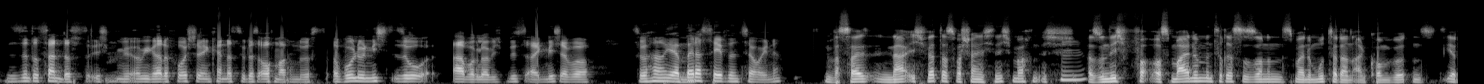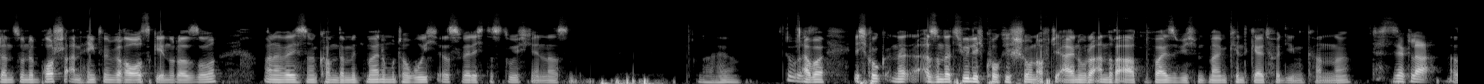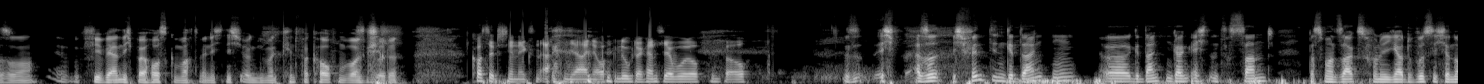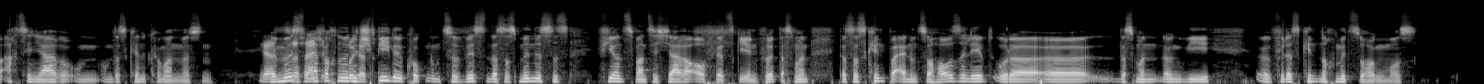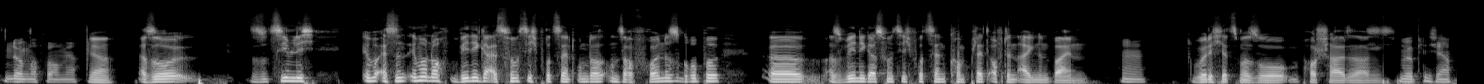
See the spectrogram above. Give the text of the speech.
Es ist interessant, dass ich mir irgendwie gerade vorstellen kann, dass du das auch machen wirst. Obwohl du nicht so abergläubig bist eigentlich, aber so, ja, Hm. better safe than sorry, ne? Was heißt, na, ich werde das wahrscheinlich nicht machen. Ich, Mhm. also nicht aus meinem Interesse, sondern dass meine Mutter dann ankommen wird und ihr dann so eine Brosche anhängt, wenn wir rausgehen oder so. Und dann werde ich so kommen, damit meine Mutter ruhig ist, werde ich das durchgehen lassen. Von daher. Aber ich guck, ne, also natürlich gucke ich schon auf die eine oder andere Art und Weise, wie ich mit meinem Kind Geld verdienen kann, ne? das ist ja klar. Also, äh, viel wäre nicht bei Haus gemacht, wenn ich nicht irgendwie mein Kind verkaufen wollen würde. Kostet dich in den nächsten 18 Jahren ja auch genug, da kannst du ja wohl auf jeden Fall auch. Ich, also ich finde den Gedanken, äh, Gedankengang echt interessant, dass man sagt von mir, ja, du wirst dich ja nur 18 Jahre um, um das Kind kümmern müssen. Ja, Wir müssen einfach nur in den. Spiegel gucken, um zu wissen, dass es mindestens 24 Jahre aufwärts gehen wird, dass man, dass das Kind bei einem zu Hause lebt oder äh, dass man irgendwie äh, für das Kind noch mitsorgen muss. In irgendeiner Form, ja. Ja, also so ziemlich, es sind immer noch weniger als 50 Prozent unserer Freundesgruppe, äh, also weniger als 50 Prozent komplett auf den eigenen Beinen. Hm. Würde ich jetzt mal so pauschal sagen. Möglich, ja.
